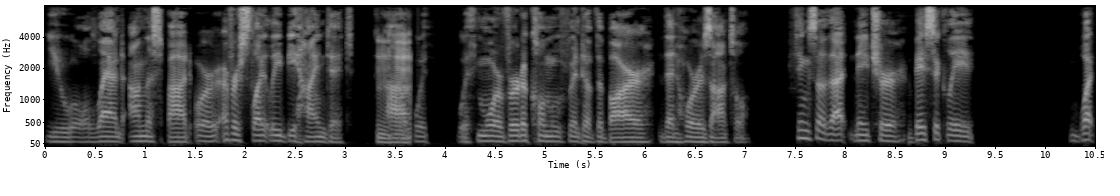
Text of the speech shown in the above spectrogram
you will land on the spot or ever slightly behind it uh, mm-hmm. uh, with with more vertical movement of the bar than horizontal. Things of that nature. Basically, what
